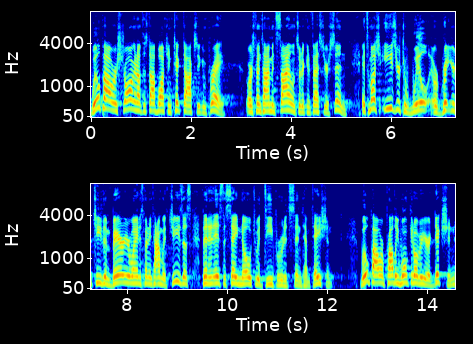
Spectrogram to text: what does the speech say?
Willpower is strong enough to stop watching TikTok so you can pray or spend time in silence or to confess your sin. It's much easier to will or grit your teeth and bury your way into spending time with Jesus than it is to say no to a deep rooted sin temptation. Willpower probably won't get over your addiction.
